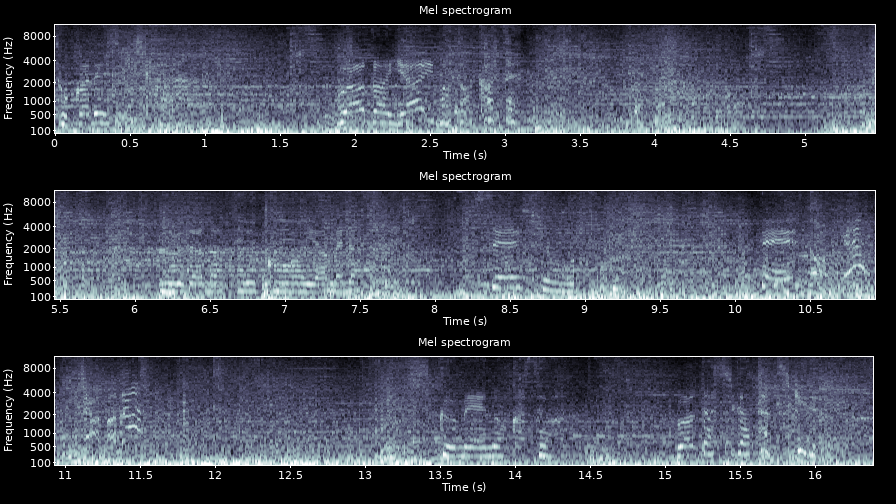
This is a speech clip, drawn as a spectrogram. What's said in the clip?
解かれし力我が刃と化せ無駄な抵抗はやめなさい聖書を手どけ邪魔だ。宿命の風は私が断ち切る。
